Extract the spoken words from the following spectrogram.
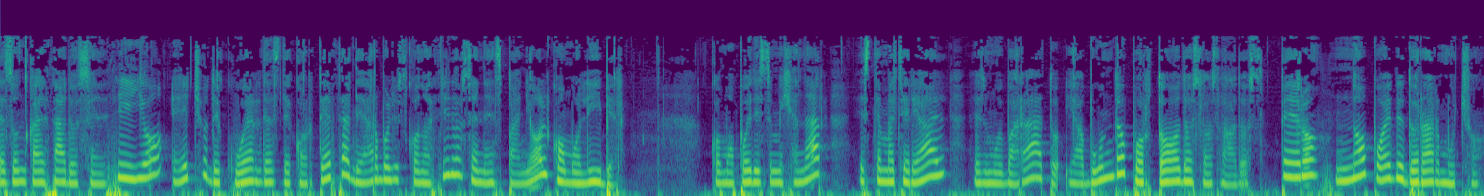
es un calzado sencillo hecho de cuerdas de corteza de árboles conocidos en español como liber. Como puedes imaginar, este material es muy barato y abunda por todos los lados, pero no puede durar mucho.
